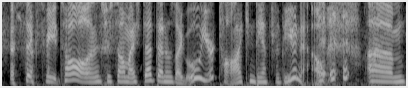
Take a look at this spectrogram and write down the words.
six feet tall. And then she saw my stepdad and was like, ooh, you're tall. I can dance with you now. um,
